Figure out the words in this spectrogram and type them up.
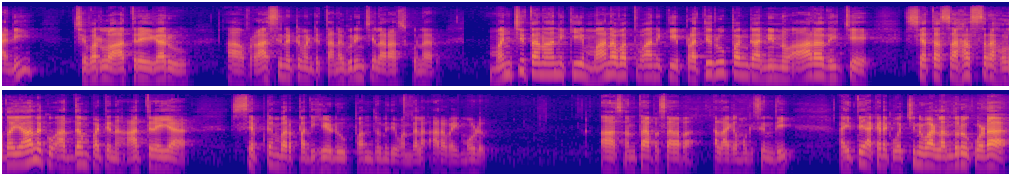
అని చివరిలో ఆత్రేయ గారు ఆ వ్రాసినటువంటి తన గురించి ఇలా రాసుకున్నారు. మంచితనానికి మానవత్వానికి ప్రతిరూపంగా నిన్ను ఆరాధించే శత సహస్ర హృదయాలకు అద్దం పట్టిన ఆత్రేయ సెప్టెంబర్ పదిహేడు పంతొమ్మిది వందల అరవై మూడు. ఆ సంతాప సభ అలాగ ముగిసింది. అయితే అక్కడికి వచ్చిన వాళ్ళందరూ కూడా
